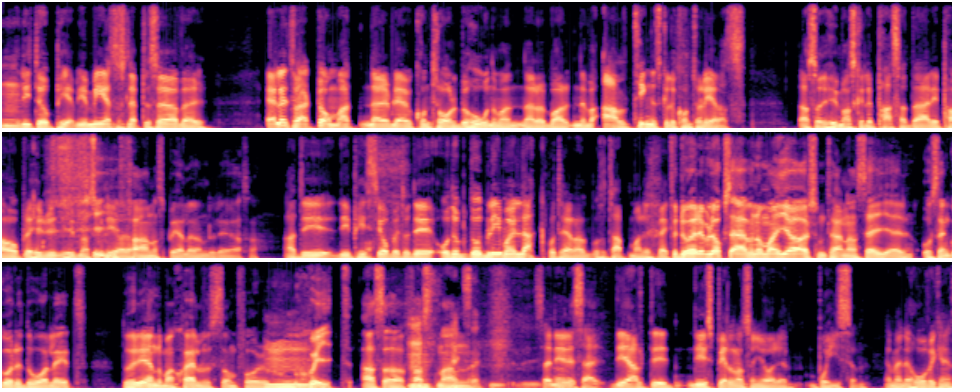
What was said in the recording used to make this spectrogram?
Mm. Rita upp ju mer som släpptes över. Eller tvärtom, att när det blev kontrollbehov, när, man, när, det bara, när allting skulle kontrolleras. Alltså hur man skulle passa där i powerplay, hur, hur man skulle Fy göra. fan att spela under det alltså. Ja, det, är- det är pissjobbigt och, det, och då, då blir man ju lack på tränaren och så tappar man respekt. För då är det väl också, även om man gör som tränaren säger och sen går det dåligt, då är det ändå man själv som får Mm. skit. Alltså fast man... Exakt. Sen är det så här, det är alltid det är spelarna som gör det på isen. Jag menar, HV kan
